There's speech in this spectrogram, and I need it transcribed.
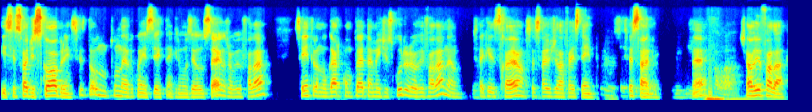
E vocês só descobrem, vocês não, não devem conhecer que tem aquele Museu dos Cegos, já ouviu falar? Você entra num lugar completamente escuro, já ouviu falar? Não. Você é aqui de Israel? Você saiu de lá faz tempo. Você sabe, né? Já ouviu falar.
